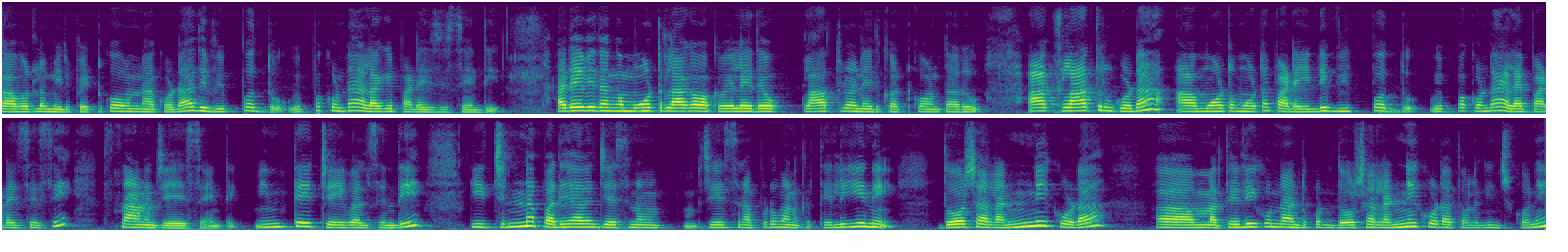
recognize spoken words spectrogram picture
కవర్లో మీరు పెట్టుకో ఉన్నా కూడా అది విప్పొద్దు. విప్పకుండా అలాగే పడేసేసేయండి. అదేవిధంగా మూటలాగా ఒకవేళ ఏదో క్లాత్లో అనేది కట్టుకుంటారు. ఆ క్లాత్ను కూడా ఆ మూట మూట పడేయండి. విప్పొద్దు. విప్పకుండా అలా పడేసేసి స్నానం చేసేయండి. ఇంతే చేయవలసింది. ఈ చిన్న పరిహారం చేసిన చేసినప్పుడు మనకు తెలియని దోషాలన్నీ కూడా తెలియకుండా అంటుకున్న దోషాలన్నీ కూడా తొలగించుకొని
